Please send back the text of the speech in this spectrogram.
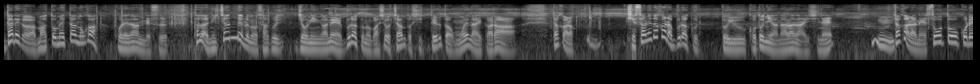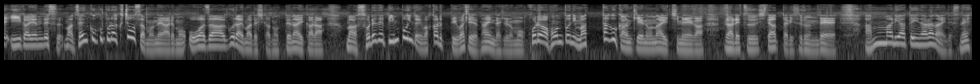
誰かがまとめたのがこれなんです。ただ2チャンネルの削除人がね部落の場所をちゃんと知ってるとは思えないからだから消されたから部落ということにはならないしねうん、だからね、相当これいい加減です。まあ、全国部落調査もね、あれも大技ぐらいまでしか載ってないから、まあ、それでピンポイントに分かるっていうわけじゃないんだけども、これは本当に全く関係のない地名が羅列してあったりするんで、あんまり当てにならないですね。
